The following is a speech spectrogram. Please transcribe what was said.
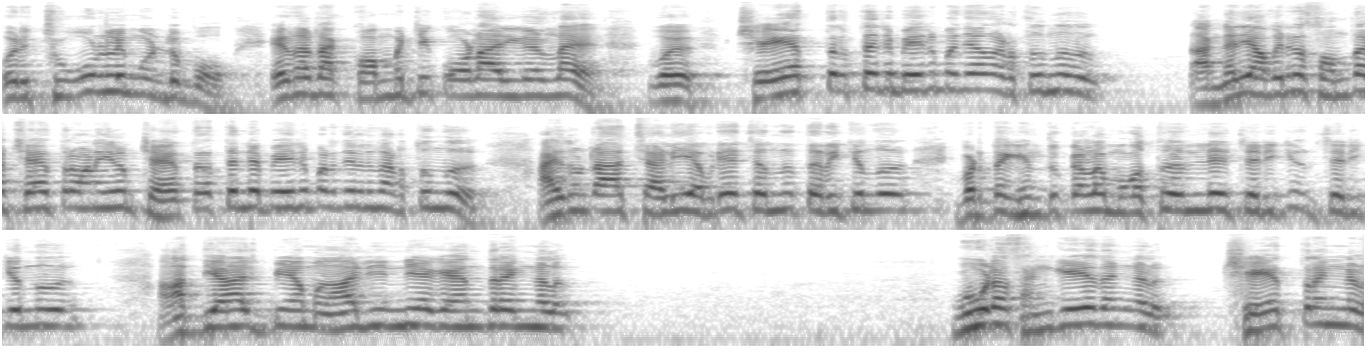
ഒരു ചൂറിലും കൊണ്ടുപോ എന്നിട്ട് ആ കമ്മിറ്റി കോടാലികളുടെ വ- ക്ഷേത്രത്തിന്റെ പേരും പറഞ്ഞാൽ നടത്തുന്നത്. അങ്ങനെ അവരുടെ സ്വന്തം ക്ഷേത്രമാണെങ്കിലും ക്ഷേത്രത്തിന്റെ പേര് പറഞ്ഞല്ലേ നടത്തുന്നത്. അതുകൊണ്ട് ആ ചളി എവിടെയാണ് ചെന്ന് തെറിക്കുന്നത്? ഇവിടുത്തെ ഹിന്ദുക്കളുടെ മുഖത്ത് തന്നെ ചരിക്ക ചരിക്കുന്നത്? ആധ്യാത്മിക മാലിന്യ കേന്ദ്രങ്ങൾ ഗൂഢസങ്കേതങ്ങൾ ക്ഷേത്രങ്ങൾ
